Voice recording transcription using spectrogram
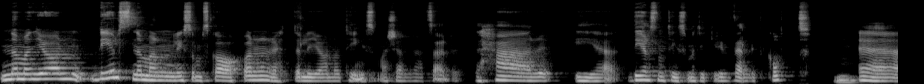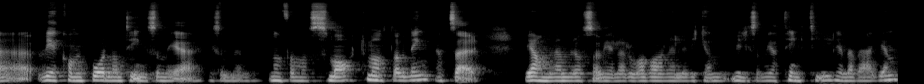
när man gör, dels när man liksom skapar en rätt eller gör någonting som man känner att så här, det här är dels någonting som man tycker är väldigt gott Mm. Eh, vi har kommit på någonting som är liksom en, någon form av smart matlagning. Att så här, vi använder oss av hela råvaran eller vi, kan, vi, liksom, vi har tänkt till hela vägen.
